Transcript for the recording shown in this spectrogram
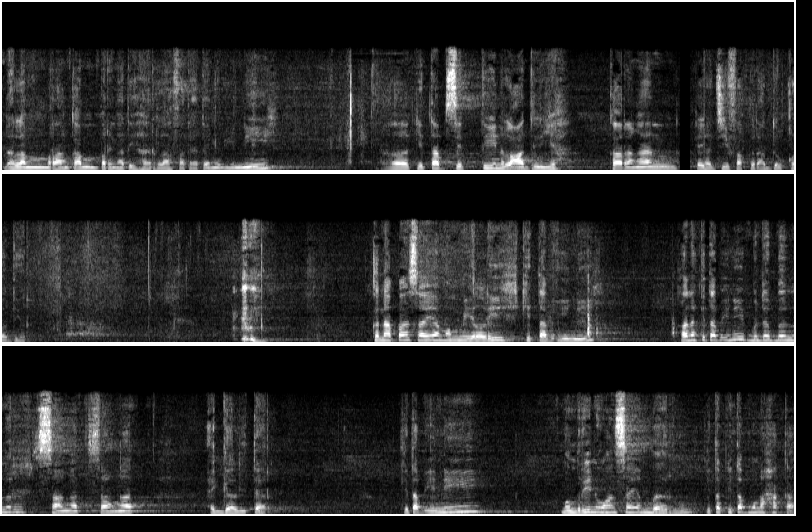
dalam rangka memperingati Hari Fatayat NU ini. Uh, kitab Siti Al-Adliyah karangan Kiai Haji Fakir Abdul Qadir. Kenapa saya memilih kitab ini? Karena kitab ini benar-benar sangat-sangat egaliter. Kitab ini memberi nuansa yang baru, kitab-kitab munahakat.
